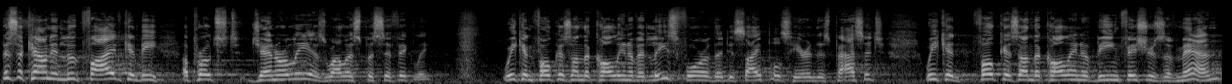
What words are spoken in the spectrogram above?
This account in Luke 5 can be approached generally as well as specifically. We can focus on the calling of at least four of the disciples here in this passage. We can focus on the calling of being fishers of men.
